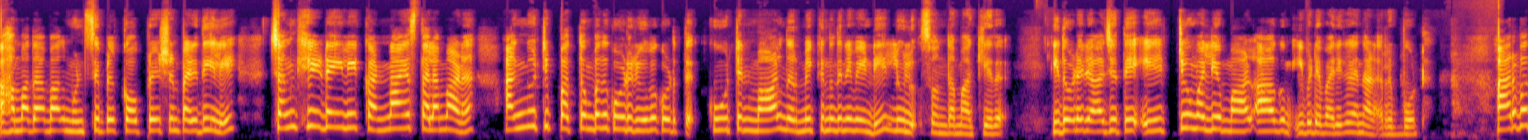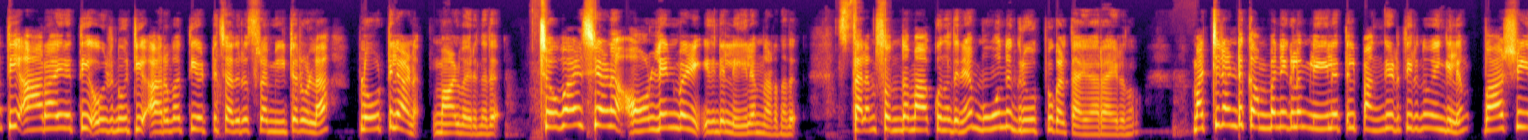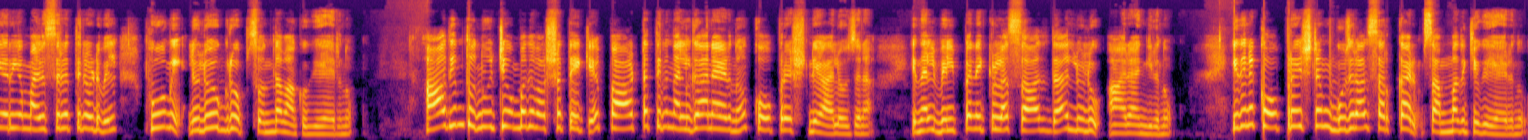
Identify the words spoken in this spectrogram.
അഹമ്മദാബാദ് മുനിസിപ്പൽ കോർപ്പറേഷൻ പരിധിയിലെ ചൻഖേഡയിലെ കണ്ണായ സ്ഥലമാണ് അഞ്ഞൂറ്റി പത്തൊമ്പത് കോടി രൂപ കൊടുത്ത് കൂറ്റൻ മാൾ നിർമ്മിക്കുന്നതിന് വേണ്ടി ലുലു സ്വന്തമാക്കിയത്. ഇതോടെ രാജ്യത്തെ ഏറ്റവും വലിയ മാൾ ആകും ഇവിടെ വരിക എന്നാണ് റിപ്പോർട്ട്. അറുപത്തി ആറായിരത്തി ഒരുന്നൂറ്റി അറുപത്തിയെട്ട് ചതുരശ്ര മീറ്ററുള്ള പ്ലോട്ടിലാണ് മാൾ വരുന്നത്. ചൊവ്വാഴ്ചയാണ് ഓൺലൈൻ വഴി ഇതിന്റെ ലേലം നടന്നത്. സ്ഥലം സ്വന്തമാക്കുന്നതിന് മൂന്ന് ഗ്രൂപ്പുകൾ തയ്യാറായിരുന്നു. മറ്റു രണ്ട് കമ്പനികളും ലേലത്തിൽ പങ്കെടുത്തിരുന്നുവെങ്കിലും വാർഷികേറിയ മത്സരത്തിനൊടുവിൽ ഭൂമി ലുലു ഗ്രൂപ്പ് സ്വന്തമാക്കുകയായിരുന്നു. ആദ്യം തൊണ്ണൂറ്റി ഒമ്പത് വർഷത്തേക്ക് പാട്ടത്തിന് നൽകാനായിരുന്നു കോർപ്പറേഷന്റെ ആലോചന. എന്നാൽ വിൽപ്പനയ്ക്കുള്ള സാധ്യത ലുലു ആരാഞ്ഞിരുന്നു. ഇതിന് കോർപ്പറേഷനും ഗുജറാത്ത് സർക്കാരും സമ്മതിക്കുകയായിരുന്നു.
